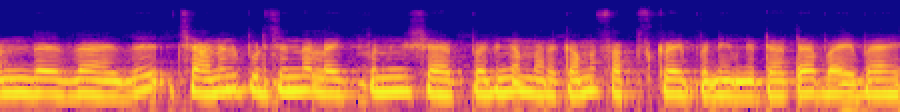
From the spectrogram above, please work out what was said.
அந்த இதான் இது. சேனல் பிடிச்சிருந்தா லைக் பண்ணுங்கள் ஷேர் பண்ணுங்கள் மறக்காமல் சப்ஸ்கிரைப் பண்ணிடுங்க டாட்டா பை பை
